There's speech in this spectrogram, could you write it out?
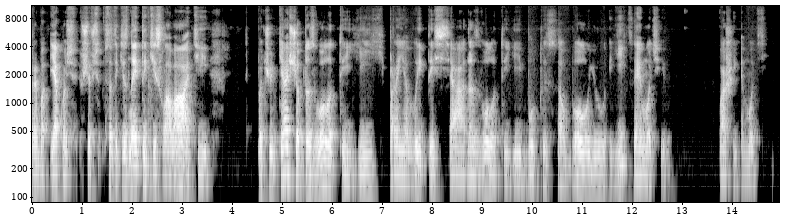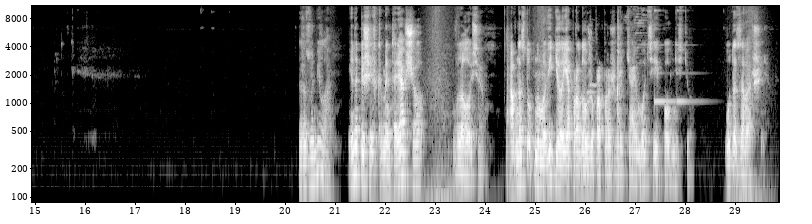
треба якось все-таки знайти ті слова, ті почуття, щоб дозволити їй проявитися, дозволити їй бути собою, їй це емоції, ваші емоції. Зрозуміло? І напишіть в коментарях, що вдалося. А в наступному відео я продовжу про пережиття емоцій повністю. Буде завершення.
